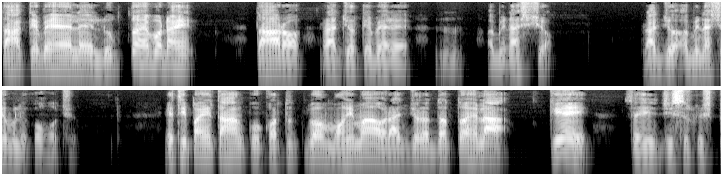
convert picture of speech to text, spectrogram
ତାହା କେବେ ହେଲେ ଲୁପ୍ତ ହେବ ନାହିଁ ତାହାର ରାଜ୍ୟ କେବେ ହେଲେ ଅବିନାଶ୍ୟ ରାଜ୍ୟ ଅବିନାଶ୍ୟ ବୋଲି କହୁଅଛୁ ଏଥିପାଇଁ ତାହାଙ୍କୁ କର୍ତ୍ତୃତ୍ୱ ମହିମା ଓ ରାଜ୍ୟର ଦତ୍ତ ହେଲା କିଏ ସେହି ଯୀଶୁ ଖ୍ରୀଷ୍ଟ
